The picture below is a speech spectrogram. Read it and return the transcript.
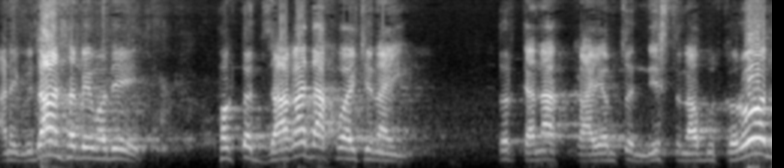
आणि विधानसभेमध्ये फक्त जागा दाखवायची नाही तर त्यांना कायमचं नेस्त नाबूद करून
